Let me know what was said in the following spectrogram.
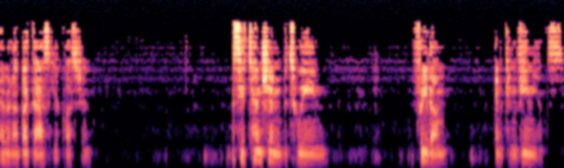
Eben, I'd like to ask you a question. I see a tension between freedom and convenience.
